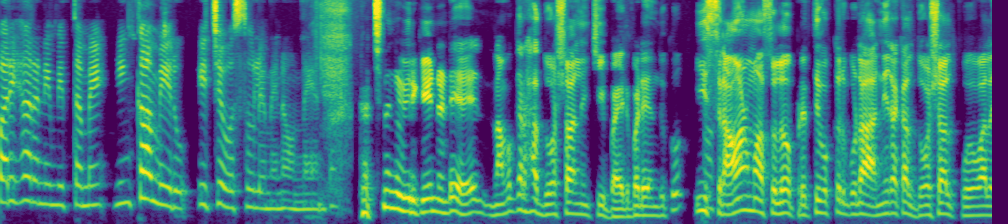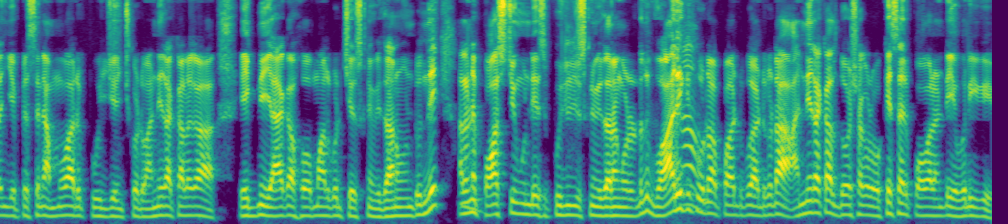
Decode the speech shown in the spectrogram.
పరిహార నిమిత్తమే ఇంకా మీరు ఇచ్చే వస్తువులు ఏమైనా ఉన్నాయంట ఖచ్చితంగా వీరికి ఏంటంటే నవగ్రహ దోషాల నుంచి బయటపడేందుకు ఈ. శ్రావణ మాసంలో ప్రతి ఒక్కరు కూడా అన్ని రకాల దోషాలు పోవాలని చెప్పేసి అమ్మవారి పూజ చేయించుకోవడం అన్ని రకాలుగా యజ్ఞ యాగ హోమాలు కూడా చేసుకునే విధానం ఉంటుంది. అలానే పాజిటివ్ ఉండేసి పూజలు చేసుకునే విధానం కూడా ఉంటుంది. వారికి. కూడా పాటు పాటు కూడా అన్ని రకాల దోషాలు కూడా ఒకేసారి పోవాలంటే ఎవరికి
